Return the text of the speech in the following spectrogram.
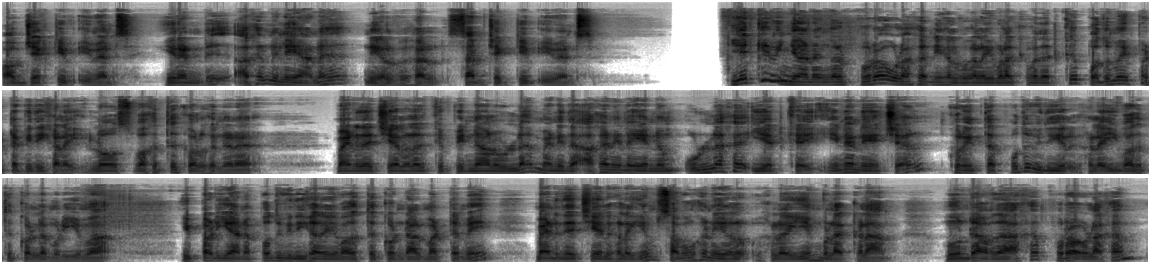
ஆப்ஜெக்டிவ் ஈவெண்ட்ஸ் இரண்டு அகநிலையான நிகழ்வுகள். சப்ஜெக்டிவ் ஈவெண்ட்ஸ் இயற்கை விஞ்ஞானங்கள் புற உலக நிகழ்வுகளை விளக்குவதற்கு பொதுமைப்பட்ட விதிகளை லோஸ் வகுத்துக் கொள்கின்றன. மனித செயல்களுக்கு பின்னால் உள்ள மனித அகநிலை என்னும் உள்ளக இயற்கை இன நேச்சர் குறித்த பொது விதிகளை வகுத்துக் கொள்ள முடியுமா? இப்படியான பொது விதிகளை வகுத்துக் கொண்டால் மட்டுமே மனித செயல்களையும் சமூக நிகழ்வுகளையும் விளக்கலாம். மூன்றாவதாக புற உலகம்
